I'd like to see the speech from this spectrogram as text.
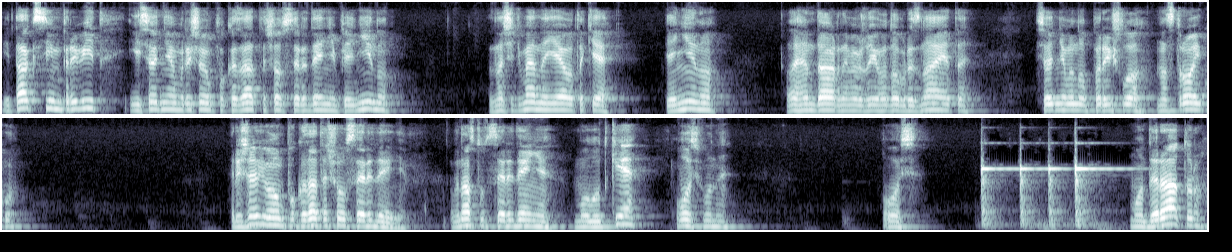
І так, всім привіт! І сьогодні я вам вирішив показати, що всередині піаніно. Значить, в мене є отаке піаніно легендарне, ви вже його добре знаєте. Сьогодні воно перейшло на стройку. Рішив я вам показати, що всередині. У нас тут всередині молотки. Ось вони. Ось. Модератор,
